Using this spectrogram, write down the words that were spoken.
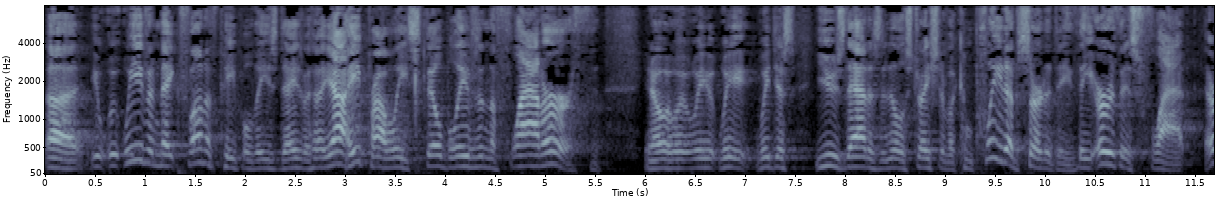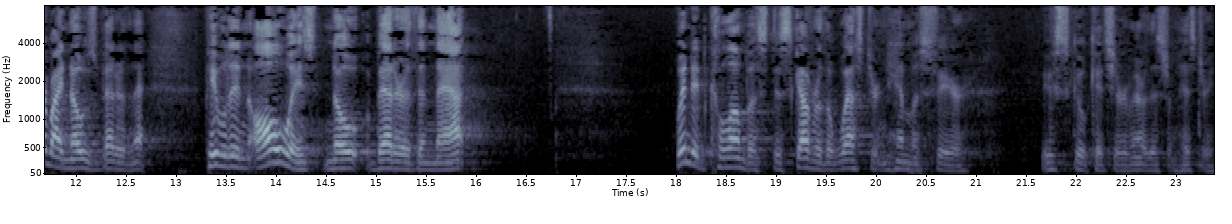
uh, we even make fun of people these days. We say, yeah, he probably still believes in the flat earth. You know, we, we, we just use that as an illustration of a complete absurdity. The earth is flat. Everybody knows better than that. People didn't always know better than that. When did Columbus discover the Western Hemisphere? You school kids should remember this from history.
